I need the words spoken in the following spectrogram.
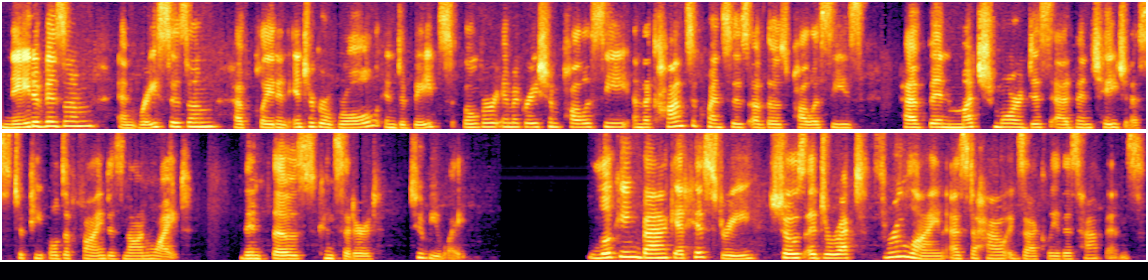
Nativism and racism have played an integral role in debates over immigration policy, and the consequences of those policies have been much more disadvantageous to people defined as non-white than those considered to be white. Looking back at history shows a direct through line as to how exactly this happens.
